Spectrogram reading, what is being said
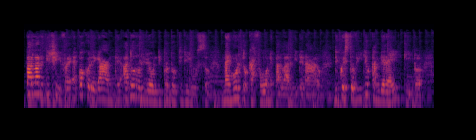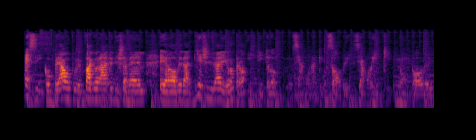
parlare di cifre è poco elegante, adoro gli old prodotti di lusso, ma è molto cafone parlare di denaro. Di questo video cambierei il titolo. Eh sì, compriamo pure vagonate di Chanel e robe da 10.000 euro, però il titolo siamo un attimo sobri, siamo ricchi, non poveri.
